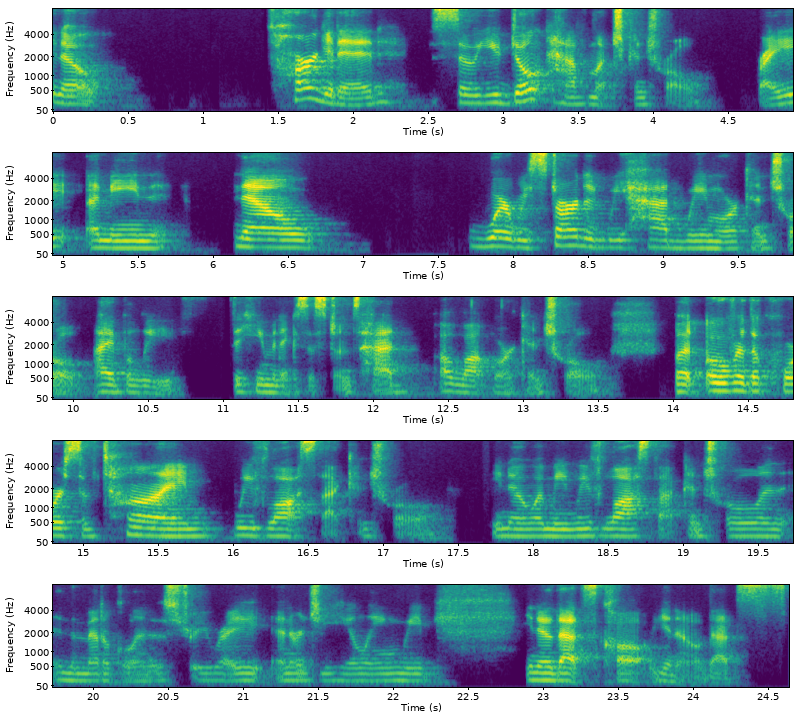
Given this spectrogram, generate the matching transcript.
you know targeted so you don't have much control right i mean now where we started we had way more control i believe. The human existence had a lot more control. But over the course of time we've lost that control. You know i mean we've lost that control in, in the medical industry right? Energy healing we you know that's called you know that's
